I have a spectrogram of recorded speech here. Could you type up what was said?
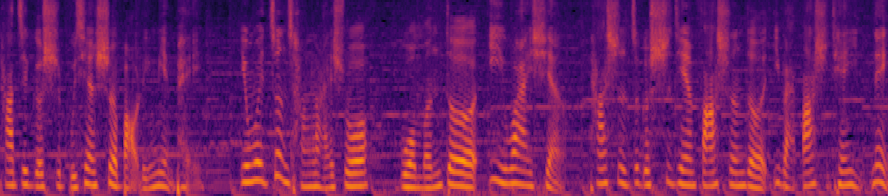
它这个是不限社保零免赔。因为正常来说，我们的意外险它是这个事件发生的一百八十天以内，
